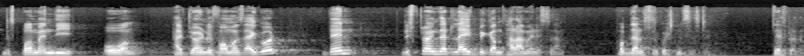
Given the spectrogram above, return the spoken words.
the sperm and the ovum have joined to form a zygote, then destroying that life becomes haram in Islam. Hope that answers the question, sister. Yes, brother.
